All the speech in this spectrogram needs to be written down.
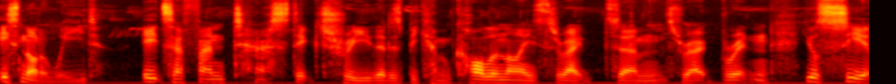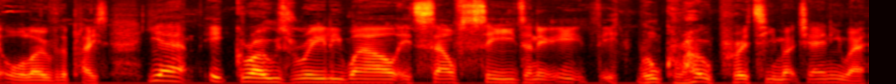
it's not a weed. It's a fantastic tree that has become colonised throughout, um, throughout Britain. You'll see it all over the place. Yeah, it grows really well, it self-seeds and it, it, it will grow pretty much anywhere,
